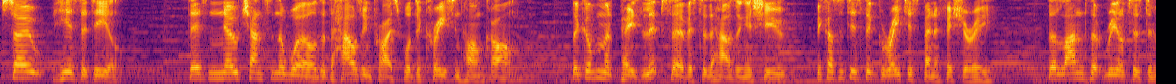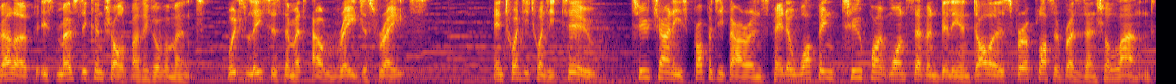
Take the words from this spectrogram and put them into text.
So here's the deal. There's no chance in the world that the housing price will decrease in Hong Kong. The government pays lip service to the housing issue because it is the greatest beneficiary. The land that realtors develop is mostly controlled by the government, which leases them at outrageous rates, in 2022, two Chinese property barons paid a whopping $2.17 billion for a plot of residential land.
